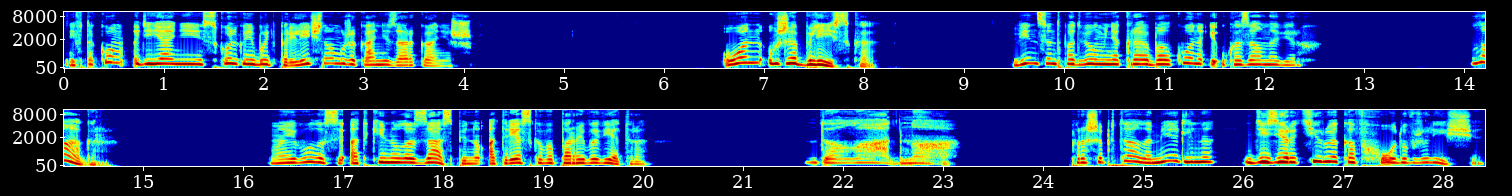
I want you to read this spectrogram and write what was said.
и в таком одеянии сколько-нибудь приличного мужика не зарканишь. Он уже близко. Винсент подвел меня к краю балкона и указал наверх. Лагр. Мои волосы откинуло за спину от резкого порыва ветра. «Да ладно!» Прошептала медленно, дезертируя ко входу в жилище.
